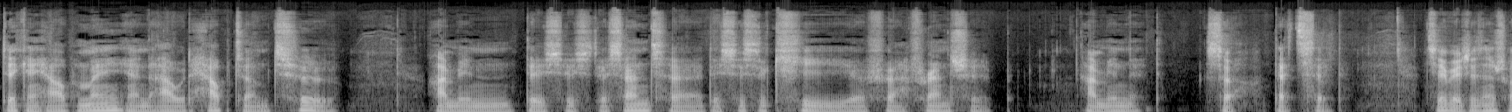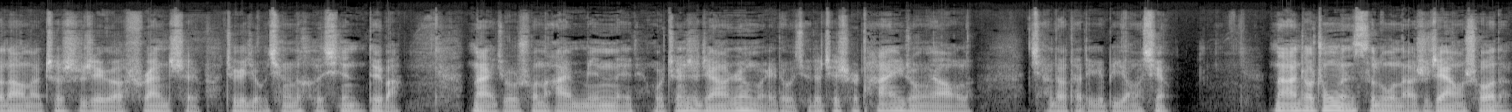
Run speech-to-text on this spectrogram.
They can help me and I would help them too. I mean, this is the center, this is the key of uh, friendship. I mean it. So that's it. 结尾之前说到呢，这是这个 friendship 这个友情的核心，对吧？那也就是说呢，I mean it，我真是这样认为的。我觉得这事儿太重要了，强调它的一个必要性。那按照中文思路呢，是这样说的。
